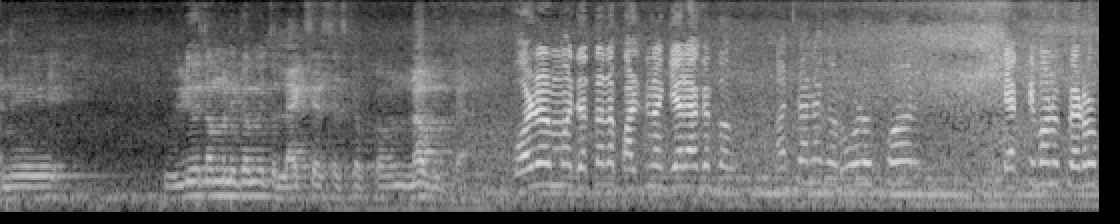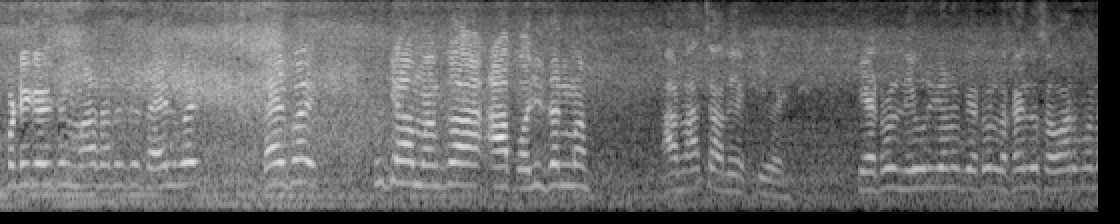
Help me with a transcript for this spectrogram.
અને વીડિયો તમને ગમે તો લાઈક શેર સબસ્ક્રાઈબ કરવાનું ના ભૂલતા. બોર્ડરમાં જતા હતા પાર્ટીના ઘેર આગળ તો. અચાનક રોડ ઉપર એક્ટિવાનું પેટ્રોલ પડી ગયું છે અને મારા સાથે છે સાહિલભાઈ સાહિલભાઈ શું કહેવા માંગતો આ આ પોઝિશનમાં આ ના ચાલે એક્ટિવાય પેટ્રોલ નેવું રૂપિયાનું પેટ્રોલ લખાયેલું સવારમાં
